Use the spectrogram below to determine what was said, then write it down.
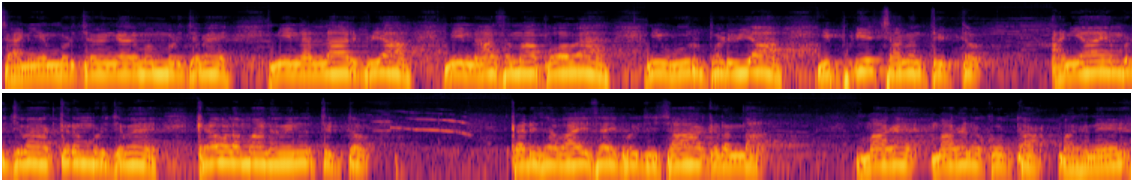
சனியம் முடிச்சவன் கருமம் முடிச்சவன் நீ நல்லா இருப்பியா? நீ நாசமாக போவ? நீ உருப்படுவியா இப்படியே சனம் திட்டம். அநியாயம் பிடிச்சவன் அக்கறம் பிடிச்சவன் கேவலமானவன்னு திட்டம். கடைசி வயசாகி போச்சு சா கிடந்தான். மகன் மகனை கூப்பிட்டான். மகனே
